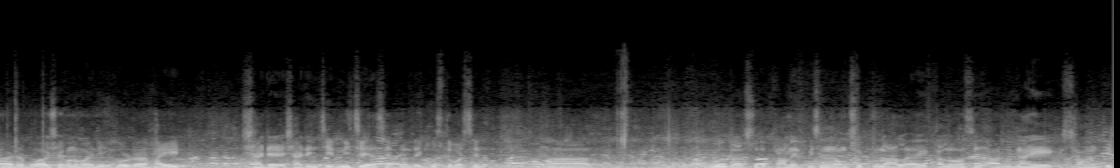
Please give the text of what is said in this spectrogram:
আর এটার বয়স এখনও হয়নি। গরুটার হাইট ষাটে ষাট ইঞ্চির নিচে আছে আপনারা দেখ বুঝতে পারছেন। গরুটার শুধু কানের পিছনের অংশ একটু লাল কালো আছে আর গায়ে সামথিং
